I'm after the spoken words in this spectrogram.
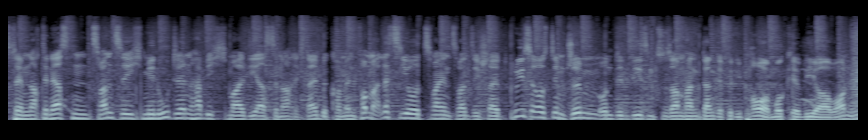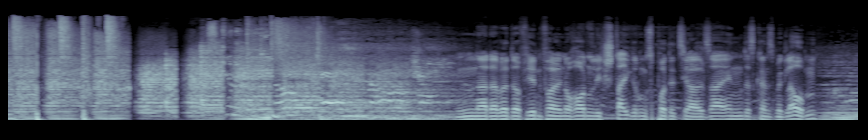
Außerdem nach den ersten 20 Minuten habe ich mal die erste Nachricht reinbekommen. Vom Alessio22 schreibt Grüße aus dem Gym und in diesem Zusammenhang danke für die Power-Mucke VR1. Na, da wird auf jeden Fall noch ordentlich Steigerungspotenzial sein, das kannst du mir glauben.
